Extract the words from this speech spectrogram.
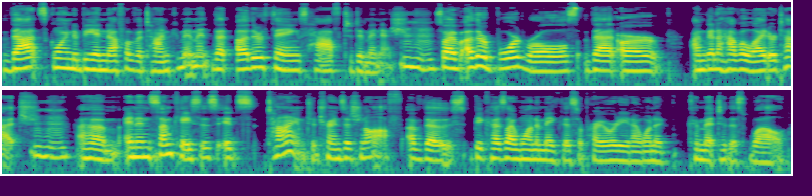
that's going to be enough of a time commitment that other things have to diminish. Mm-hmm. So I have other board roles that are I'm going to have a lighter touch. Mm-hmm. Um, and in some cases, it's time to transition off of those because I want to make this a priority and I want to commit to this well.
